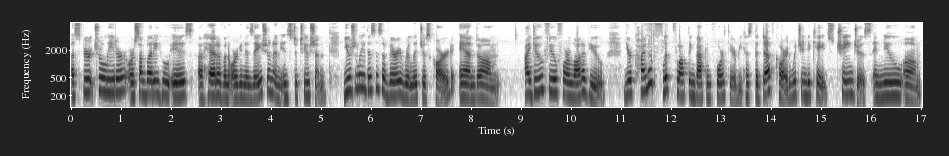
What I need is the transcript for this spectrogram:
A spiritual leader or somebody who is a head of an organization, an institution. Usually, this is a very religious card, and um, I do feel for a lot of you, you're kind of flip flopping back and forth here because the death card, which indicates changes and new, um,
